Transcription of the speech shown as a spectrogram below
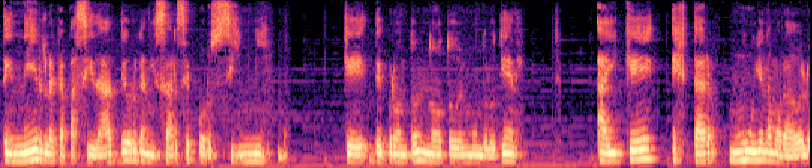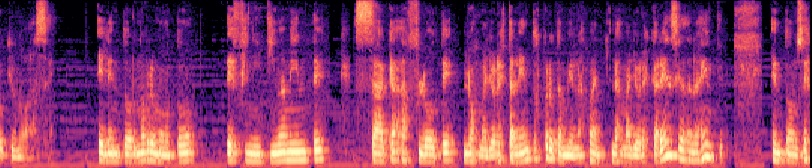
tener la capacidad de organizarse por sí mismo, que de pronto no todo el mundo lo tiene. Hay que estar muy enamorado de lo que uno hace. El entorno remoto definitivamente saca a flote los mayores talentos, pero también las, las mayores carencias de la gente. Entonces,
